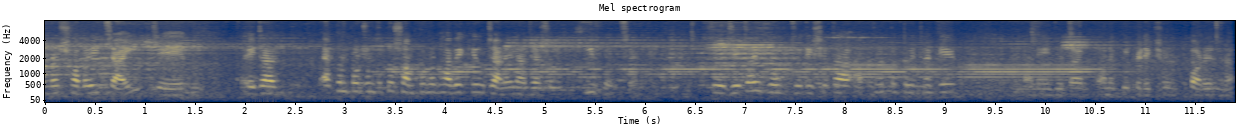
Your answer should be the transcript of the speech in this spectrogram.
আমরা সবাই চাই যে এটা এখন পর্যন্ত তো সম্পূর্ণভাবে কেউ জানে না যে আসলে কি হচ্ছে। তো যেটাই হোক যদি সেটা আত্মহত্যা করে থাকে মানে যেটা অনেকে প্রেডিকশন করেন না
